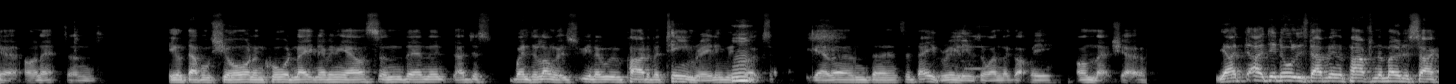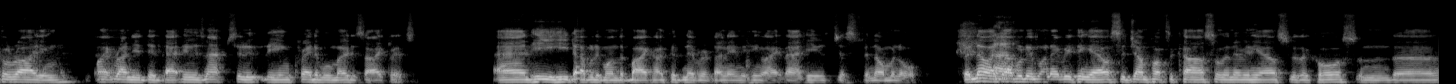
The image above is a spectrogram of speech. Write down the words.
uh, on it, and he'll double Sean and coordinate and everything else." And then I just went along. It was, you know, we were part of a team really. We mm. worked together, and uh, so Dave really was the one that got me on that show. Yeah, I, I did all his doubling apart from the motorcycle riding. Mike Runyard did that. He was an absolutely incredible motorcyclist. And he he doubled him on the bike. I could never have done anything like that. He was just phenomenal. But no, I uh, doubled him on everything else, the jump off the castle and everything else with the course, and uh,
